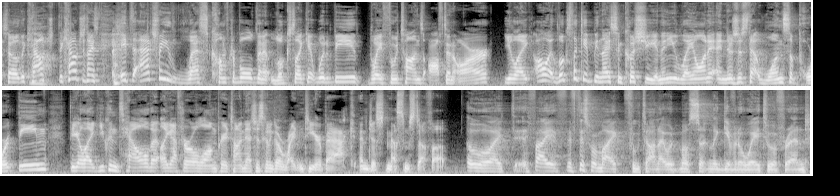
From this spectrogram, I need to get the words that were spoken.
So the couch, the couch is nice. It's actually less comfortable than it looks like it would be. The way futons often are. You like, oh, it looks like it'd be nice and cushy, and then you lay on it, and there's just that one support beam that you're like, you can tell that like after a long period of time, that's just gonna go right into your back and just mess some stuff up. Oh, I, if I if this were my futon, I would most certainly give it away to a friend.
